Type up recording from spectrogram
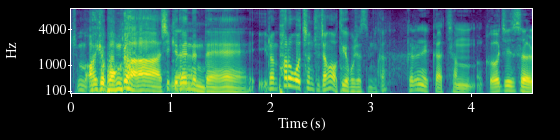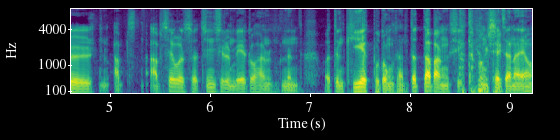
좀 아, 이게 뭔가 싶기도 네. 했는데 이런 8억 5천 주장은 어떻게 보셨습니까? 그러니까 참 거짓을 앞, 앞세워서 진실을 매도하는 어떤 기획부동산 뜻다방식 뜻다방식. 형태잖아요.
